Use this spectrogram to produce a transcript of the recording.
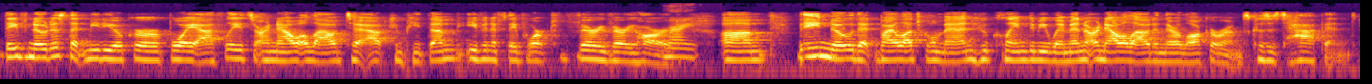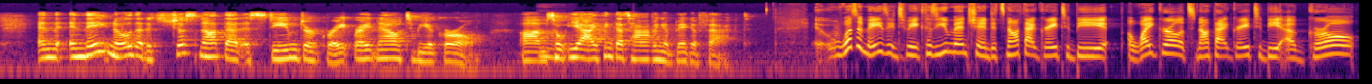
they've noticed that mediocre boy athletes are now allowed to outcompete them, even if they've worked very, very hard. Right. Um, they know that biological men who claim to be women are now allowed in their locker rooms because it's happened. And, and they know that it's just not that esteemed or great right now to be a girl. Um, mm. So, yeah, I think that's having a big effect. What's amazing to me, because you mentioned it's not that great to be a white girl, it's not that great to be a girl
